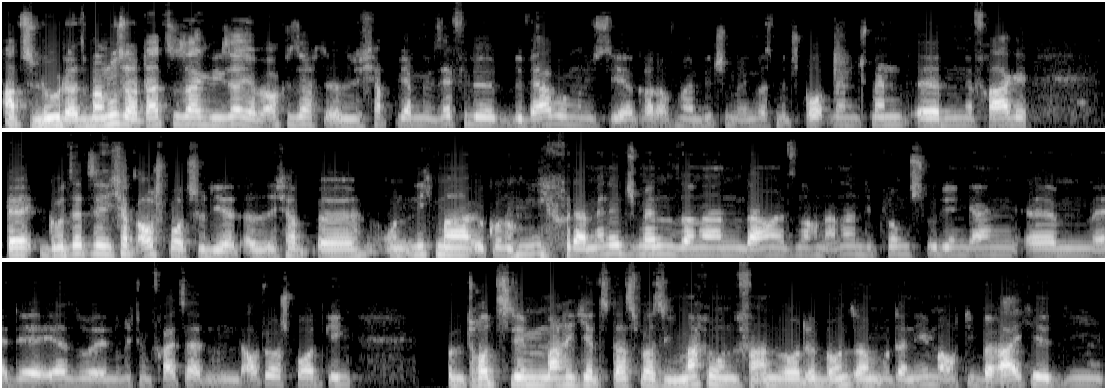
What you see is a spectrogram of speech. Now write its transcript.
Absolut. Also man muss auch dazu sagen, wie gesagt, ich habe auch gesagt, also ich habe, wir haben sehr viele Bewerbungen und ich sehe ja gerade auf meinem Bildschirm irgendwas mit Sportmanagement, äh, eine Frage. Äh, grundsätzlich, ich habe auch Sport studiert. Also ich habe äh, und nicht mal Ökonomie oder Management, sondern damals noch einen anderen Diplomstudiengang, ähm, der eher so in Richtung Freizeit- und Outdoor-Sport ging. Und trotzdem mache ich jetzt das, was ich mache und verantworte bei unserem Unternehmen auch die Bereiche, die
